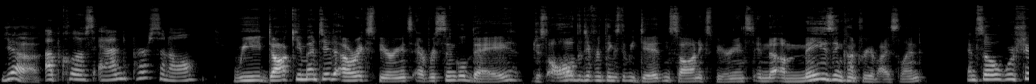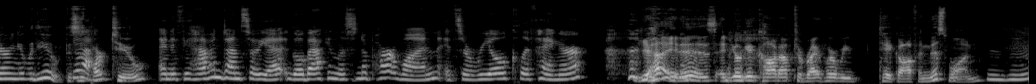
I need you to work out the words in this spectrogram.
Yeah. up close and personal. We documented our experience every single day, just all the different things that we did and saw and experienced in the amazing country of Iceland. And so we're sharing it with you. This Yeah. is part two. And if you haven't done so yet, go back and listen to part one. It's a real cliffhanger. Yeah, it is. And you'll get caught up to right where we take off in this one. hmm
